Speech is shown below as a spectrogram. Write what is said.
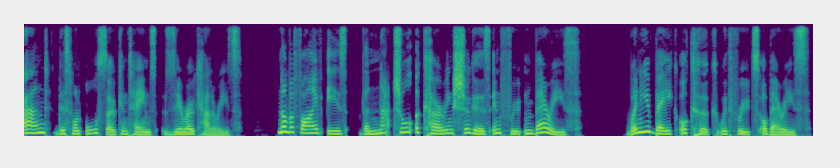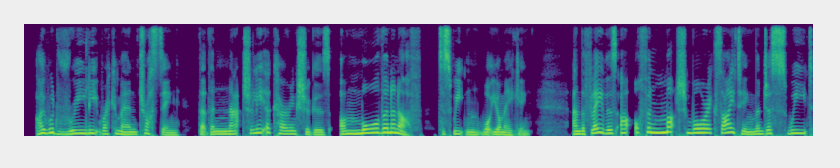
And this one also contains zero calories. Number five is the natural occurring sugars in fruit and berries. When you bake or cook with fruits or berries, I would really recommend trusting that the naturally occurring sugars are more than enough to sweeten what you're making. And the flavours are often much more exciting than just sweet,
